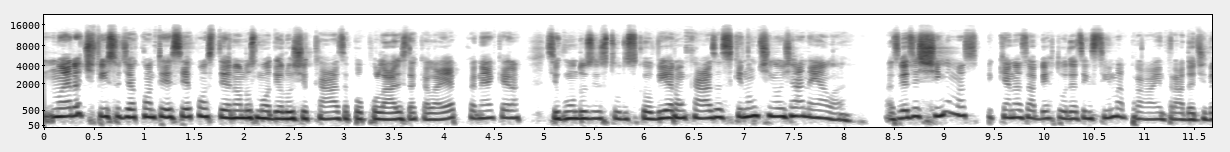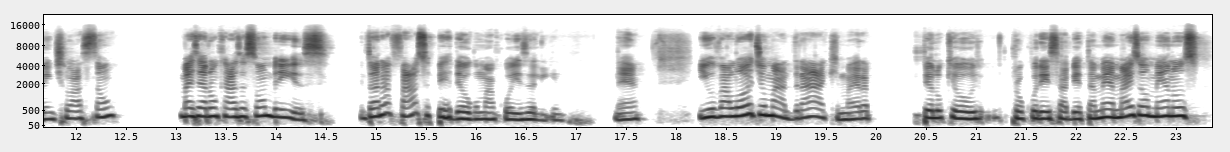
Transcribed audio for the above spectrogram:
não era difícil de acontecer, considerando os modelos de casa populares daquela época, né? Que, era, segundo os estudos que eu vi, eram casas que não tinham janela. Às vezes tinham umas pequenas aberturas em cima para a entrada de ventilação, mas eram casas sombrias. Então era fácil perder alguma coisa ali, né? E o valor de uma dracma era, pelo que eu procurei saber também, é mais ou menos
